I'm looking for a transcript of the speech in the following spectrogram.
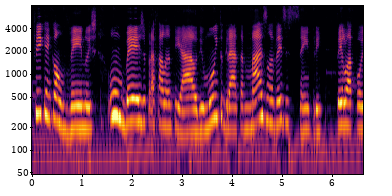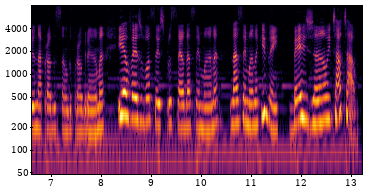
fiquem com Vênus. Um beijo para Falante Áudio, muito grata mais uma vez e sempre pelo apoio na produção do programa. E eu vejo vocês pro céu da semana na semana que vem. Beijão e tchau, tchau!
